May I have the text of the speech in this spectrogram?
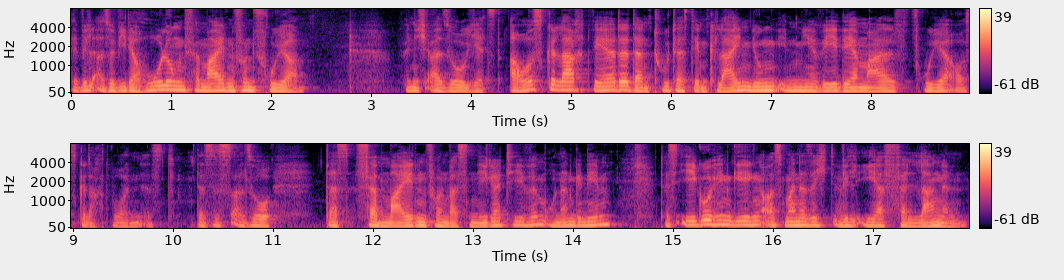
Der will also Wiederholungen vermeiden von früher. Wenn ich also jetzt ausgelacht werde, dann tut das dem kleinen Jungen in mir weh, der mal früher ausgelacht worden ist. Das ist also das Vermeiden von was Negativem, Unangenehm. Das Ego hingegen aus meiner Sicht will eher verlangen.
